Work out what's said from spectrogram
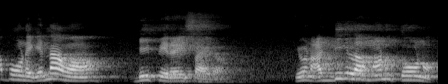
அப்போ உனக்கு என்ன ஆகும்? பிபி ரைஸ் ஆகிடும் இவனை அடிக்கலாமான்னு தோணும்.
